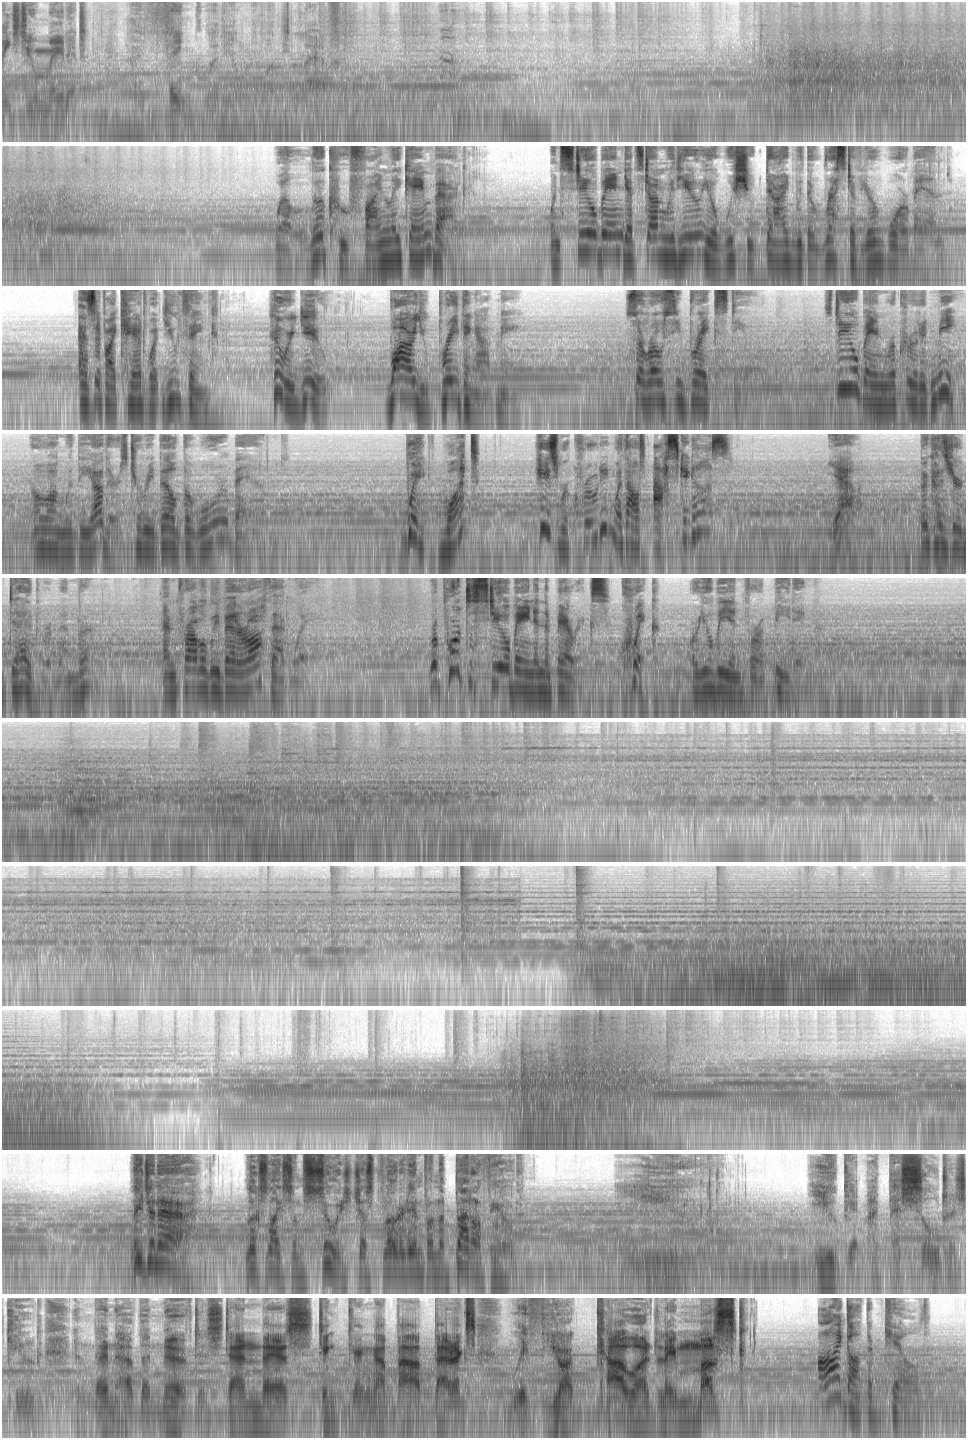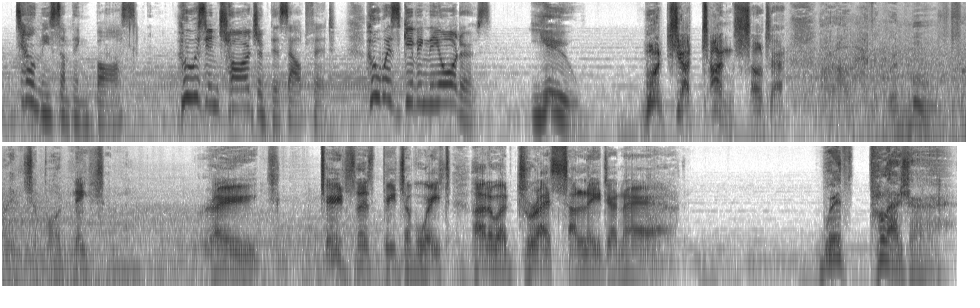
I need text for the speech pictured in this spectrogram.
least you made it. I think we're the only ones left. Well, look who finally came back. When Steelbane gets done with you, you'll wish you died with the rest of your warband. As if I cared what you think. Who are you? Why are you breathing at me? Sarosi Breaksteel. Steelbane recruited me, along with the others, to rebuild the warband. Wait, what? He's recruiting without asking us? Yeah, because you're dead, remember? And probably better off that way. Report to Steelbane in the barracks, quick, or you'll be in for a beating. Legionnaire! Looks like some sewage just floated in from the battlefield. You... You get my best soldiers killed, and then have the nerve to stand there stinking up our barracks with your cowardly musk? I got them killed. Tell me something, boss. Who's in charge of this outfit? Who was giving the orders? You. Watch your tongue, soldier, or I'll have it removed for insubordination. Rage! Teach this piece of waste how to address a Legionnaire. With pleasure.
